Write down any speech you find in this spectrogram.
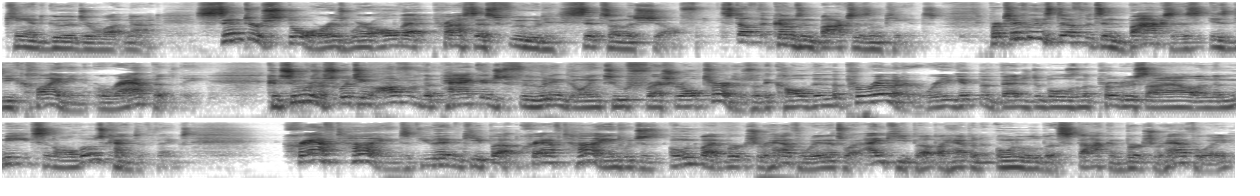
canned goods or whatnot. Center store is where all that processed food sits on the shelf. Stuff that comes in boxes and cans. Particularly the stuff that's in boxes is declining rapidly. Consumers are switching off of the packaged food and going to fresher alternatives, what they call then the perimeter, where you get the vegetables and the produce aisle and the meats and all those kinds of things. Kraft Heinz, if you hadn't keep up, Kraft Heinz, which is owned by Berkshire Hathaway, that's why I keep up. I happen to own a little bit of stock in Berkshire Hathaway.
